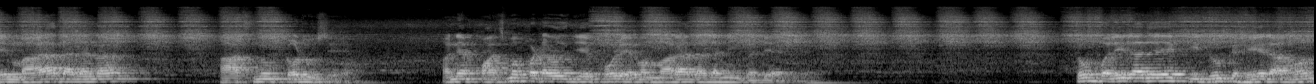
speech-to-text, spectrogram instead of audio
એ મારા દાદાના હાથનું કડું છે. અને પાંચમો પટારો જે ખોલે એમાં મારા દાદાની ગદે છે. તો બલિરાજાએ કીધું કે, હે રાવણ,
